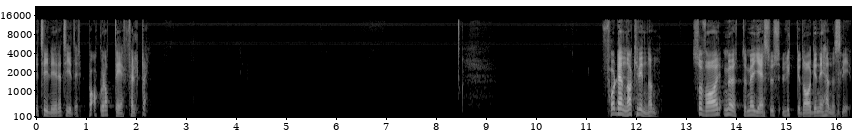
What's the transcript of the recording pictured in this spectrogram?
i tidligere tider på akkurat det feltet. For denne kvinnen så var møtet med Jesus lykkedagen i hennes liv.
